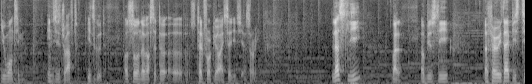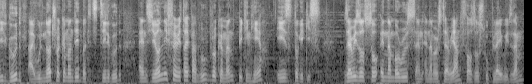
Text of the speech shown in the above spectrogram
You want him in this draft. It's good. Also another set uh, stealth rocker, I said it, yeah, sorry. Lastly, well, obviously, a fairy type is still good. I will not recommend it, but it's still good. And the only fairy type I would recommend picking here is Togekiss. There is also Enamorus and Enamorus for those who play with them.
